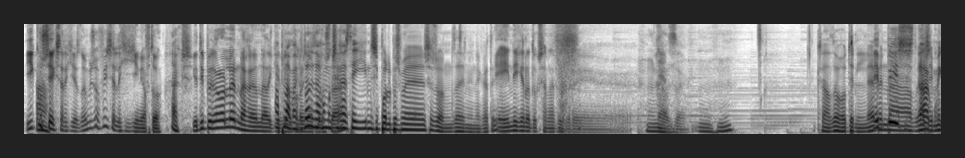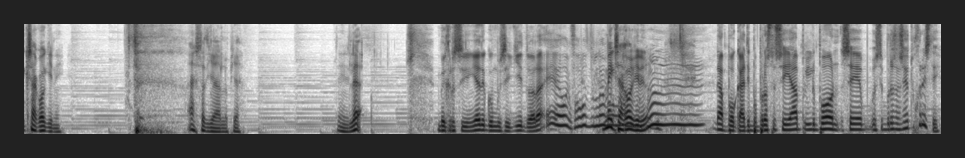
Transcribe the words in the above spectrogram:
Ή 26 αρχές. Νομίζω official έχει γίνει αυτό. εντάξει. Γιατί πήγαν όλα να, να δει και Απλά δύο μέχρι χρόνια τώρα θα έχουμε μπροστά. ξεχάσει τι έχει γίνει στις υπόλοιπες με σεζόν. Δεν είναι κάτι. Ε, είναι για να το ξαναδεί, βρε. Ναι. Χάζε. Μμμ. Ξαναδώ εγώ την Eleven Επίσης, να βγάζει άκου. μίξα κόκκινη. Α το διάλογο πια. Την Eleven. Με χριστουγεννιάτικο μουσική τώρα. Ε, όχι, θα το δουλεύω. Μίξα κόκκινη. Να πω κάτι που πρόσθεσε η Apple λοιπόν σε, στην προστασία του χρήστη.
